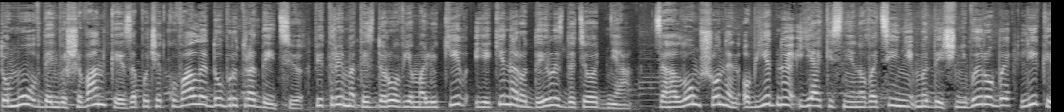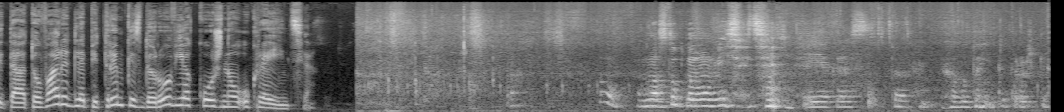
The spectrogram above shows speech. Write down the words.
Тому в день вишиванки започаткували добру традицію підтримати здоров'я малюків, які народились до цього дня. Загалом Шонен об'єднує якісні інноваційні медичні вироби, ліки та товари для підтримки здоров'я кожного українця. В наступному місяці. Якраз Так. голубенько трошки.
